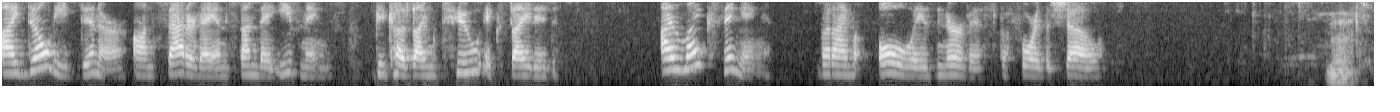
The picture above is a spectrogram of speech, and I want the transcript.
I don't eat dinner on Saturday and Sunday evenings because I'm too excited. I like singing, but I'm always nervous before the show. Evet.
